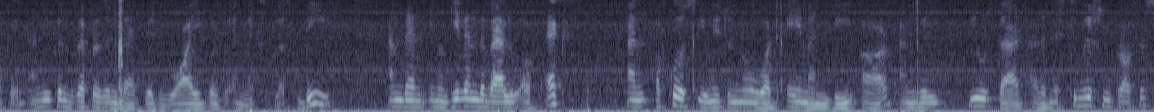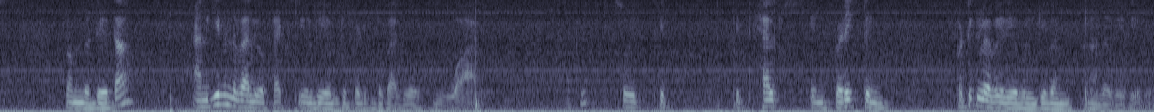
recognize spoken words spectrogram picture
okay? And you can represent that with y equal to mx plus b and then you know given the value of x and of course you need to know what m and b are and we'll use that as an estimation process from the data. And given the value of x you'll be able to predict the value of y okay? So it, it it helps in predicting particular variable given another variable.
